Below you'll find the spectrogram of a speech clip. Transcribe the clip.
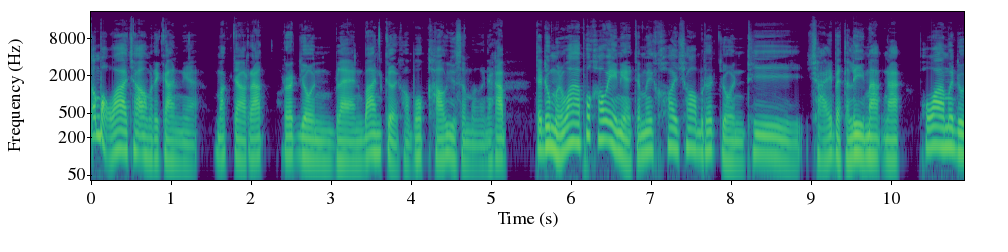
ต้องบอกว่าชาวอเมริกันเนี่ยมักจะรักรถยนต์แบรนด์บ้านเกิดของพวกเขาอยู่เสมอนะครับ แต่ดูเหมือนว่าพวกเขาเองเนี่ยจะไม่ค่อยชอบรถยนต์ที่ใช้แบตเตอรี่มากนัก เพราะว่าเมื่อดู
